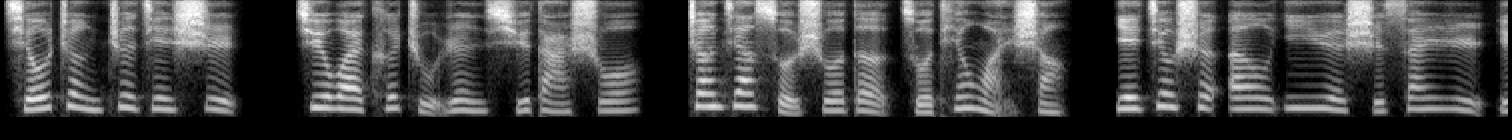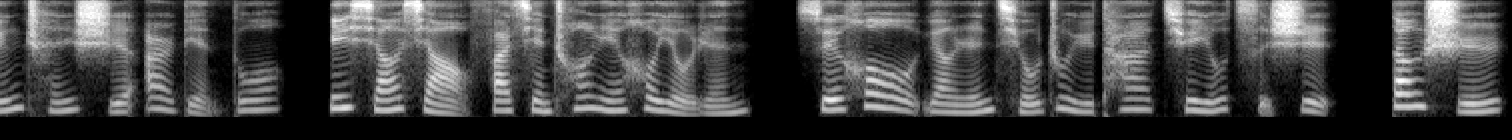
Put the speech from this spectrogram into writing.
求证这件事。据外科主任徐达说，张家所说的昨天晚上，也就是 L 一月十三日凌晨十二点多，李小小发现窗帘后有人，随后两人求助于他，却有此事。当时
